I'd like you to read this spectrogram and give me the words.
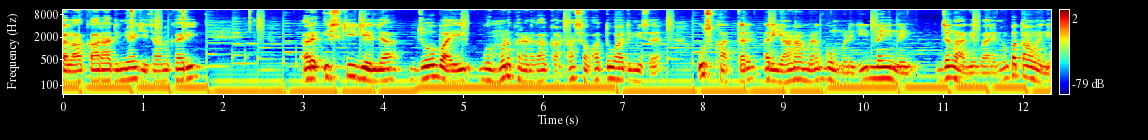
कलाकार आदमिया की जानकारी। और इसकी गेलिया जो भाई घूमन फिरन का घना सवादू आदमी से, उस खातर हरियाणा में घूमने की नई नई जगह के बारे में बताएँगे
